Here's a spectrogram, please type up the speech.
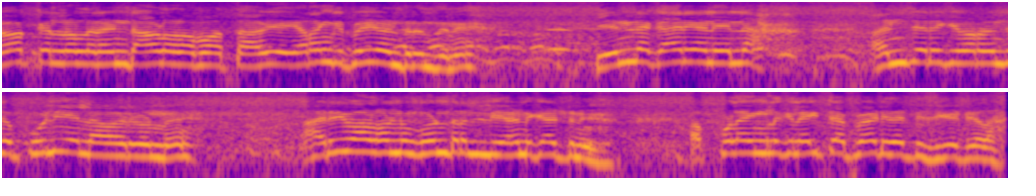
லோக்கலில் உள்ள ரெண்டு ஆளுகளை பார்த்தா அவிய இறங்கி போய் இருந்துன்னு என்ன காரியம் என்ன? அஞ்சரைக்கு வர கொஞ்சம் புளியெல்லாம் வரும்னு. அறிவாள் ஒன்றும் கொண்டு இல்லையான்னு கேட்டுன்னு. அப்போலாம் எங்களுக்கு லைட்டாக பேடி தட்டிச்சு கேட்டியலா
